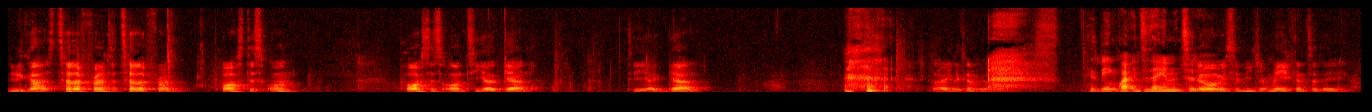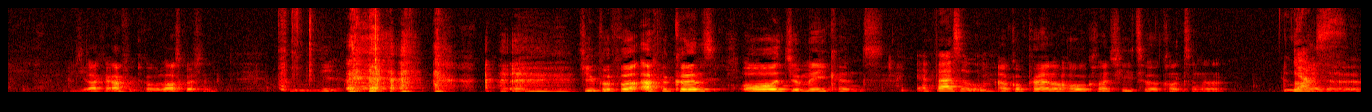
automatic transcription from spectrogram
You guys, tell a friend to tell a friend. Pass this on. Pass this on to your gal. To your gal. Why are you looking at me like? He's being quite entertaining You today. don't want me to be Jamaican today. Do you like? Go, last question. Do you, Do you prefer Africans or Jamaicans? First of all, I'm comparing a whole country to a continent. yes. I know,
